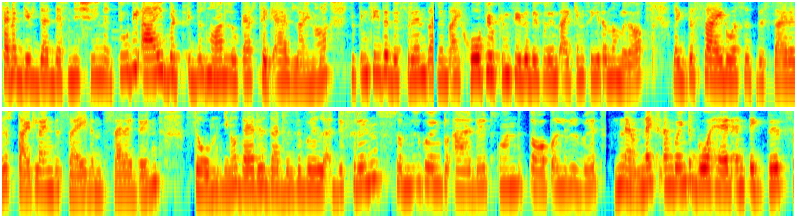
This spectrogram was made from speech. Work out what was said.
Kind of gives that definition to the eye, but it does not look as thick as liner. You can see the difference. I hope you can see the difference. I can see it in the mirror. Like this side versus this side. I just tight lined this side and this side I didn't. So, you know, there is that visible difference. So I'm just going to add it on the top a little bit. Now, next I'm going to go ahead and take this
